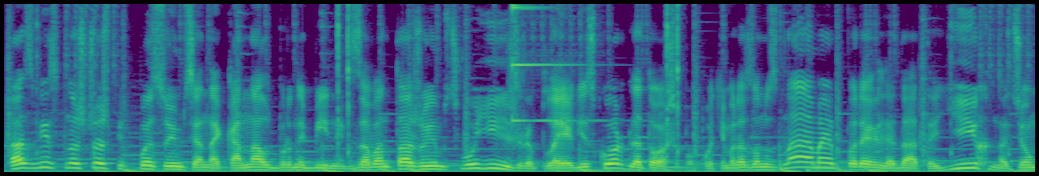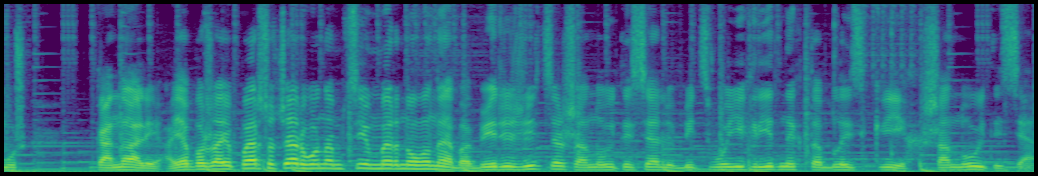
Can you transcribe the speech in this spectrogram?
Та звісно, що ж підписуємося на канал Бронебійник. Завантажуємо свої ж реплеї в Discord для того, щоб потім разом з нами переглядати їх на цьому ж каналі. А я бажаю в першу чергу нам всім мирного неба. Бережіться, шануйтеся, любіть своїх рідних та близьких. Шануйтеся,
